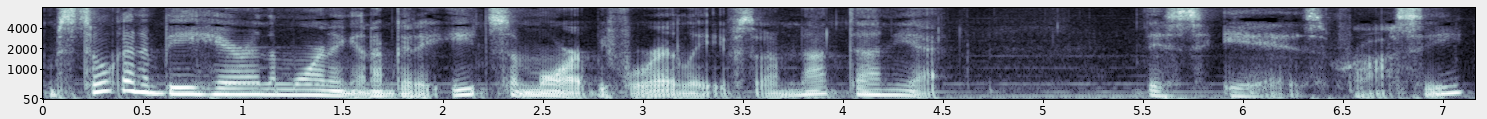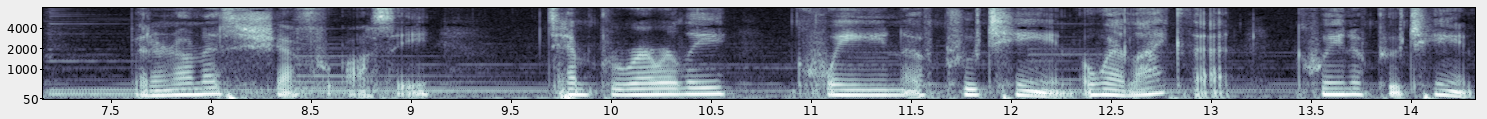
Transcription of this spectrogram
I'm still going to be here in the morning and I'm going to eat some more before I leave, so I'm not done yet. This is Rossi, better known as Chef Rossi, temporarily Queen of Poutine. Oh, I like that. Queen of Poutine.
